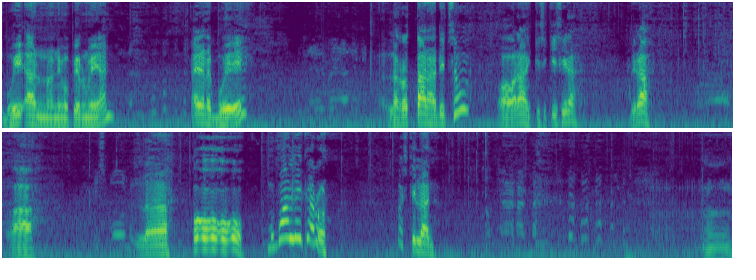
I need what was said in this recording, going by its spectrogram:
buhian man nimo pirmi yan. Ay na nagbuhi eh. Larota na ditso. Oh, wala kisi-kisi na. Dira. Ah. La. Oo, oo, oo, oo. Mubalik ka ron. Pastilan. Hmm.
